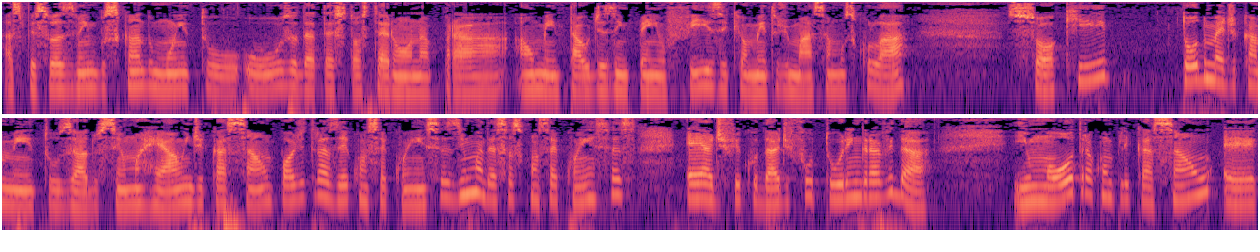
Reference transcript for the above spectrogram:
As pessoas vêm buscando muito o uso da testosterona para aumentar o desempenho físico e aumento de massa muscular. Só que todo medicamento usado sem uma real indicação pode trazer consequências, e uma dessas consequências é a dificuldade futura em engravidar. E uma outra complicação é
